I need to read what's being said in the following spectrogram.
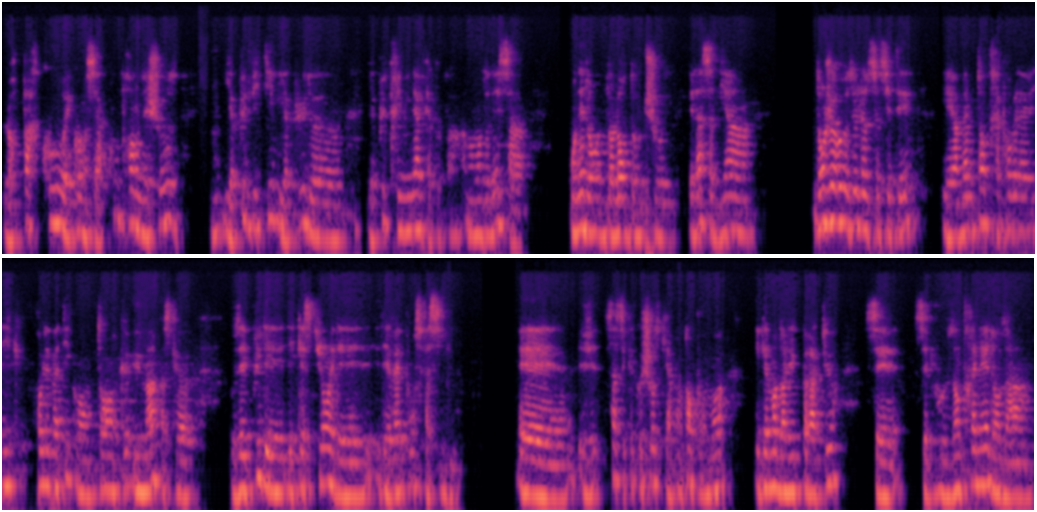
leur parcours et commencez à comprendre les choses, il n'y a plus de victimes, il n'y a, plus de, il y a plus de criminels quelque part. À un moment donné, ça, on est dans, dans l'ordre d'autre chose. Et là, ça devient dangereux aux yeux de la société et en même temps très problématique, en tant qu'humain parce que vous n'avez plus des, questions et des, réponses faciles. Et ça, c'est quelque chose qui est important pour moi, également dans la littérature, c'est de vous entraîner dans un,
